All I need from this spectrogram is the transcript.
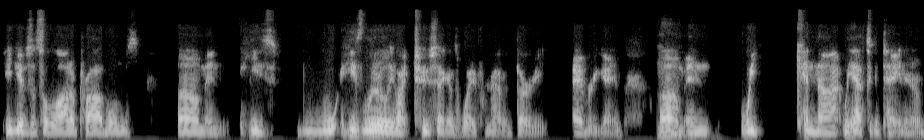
he gives us a lot of problems. Um, and he's he's literally like two seconds away from having 30 every game. Um, Mhm. and we cannot. We have to contain him.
